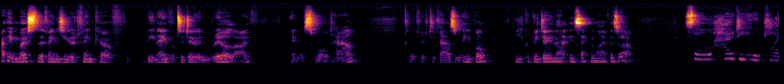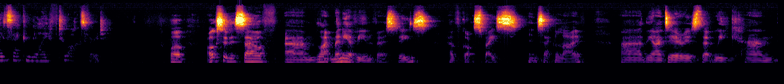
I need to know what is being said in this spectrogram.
i think most of the things you would think of being able to do in real life in a small town with 50,000 people, you could be doing that in Second Life as well. So, how do you apply Second Life to Oxford? Well, Oxford itself, um, like many other universities, have got space in Second Life. Uh, the idea is that we can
